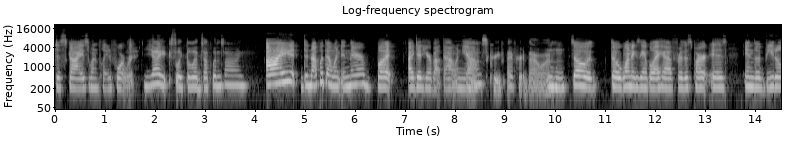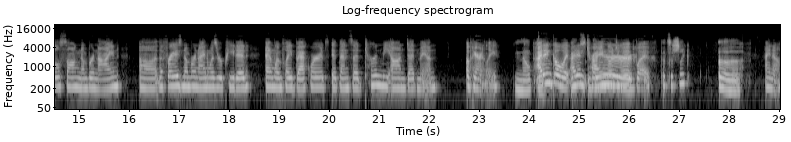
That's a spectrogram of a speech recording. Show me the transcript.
disguised when played forward. Yikes! Like the Led Zeppelin song. I did not put that one in there, but I did hear about that one. yeah. That one's creepy. I've heard that one. hmm So the one example I have for this part is in the Beatles song number nine. Uh, the phrase number nine was repeated, and when played backwards, it then said "Turn me on, dead man." Apparently, Nope. I didn't go. I didn't try and go do it, but That's such like, Uh. I know.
